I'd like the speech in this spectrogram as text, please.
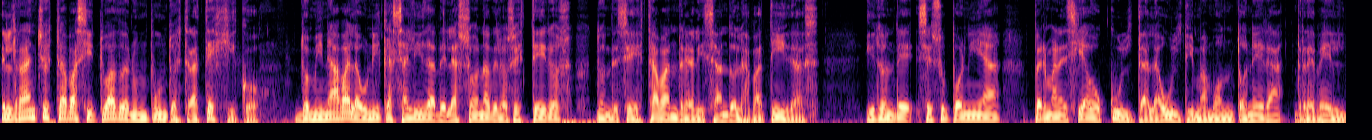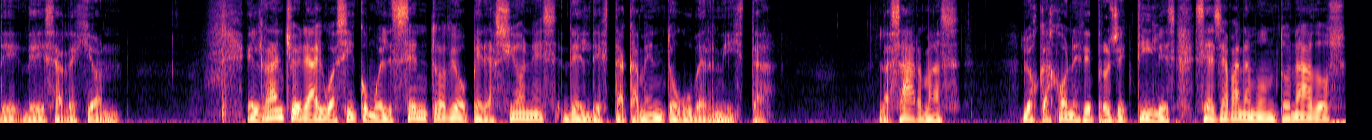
El rancho estaba situado en un punto estratégico, dominaba la única salida de la zona de los esteros donde se estaban realizando las batidas y donde se suponía permanecía oculta la última montonera rebelde de esa región. El rancho era algo así como el centro de operaciones del destacamento gubernista. Las armas, los cajones de proyectiles se hallaban amontonados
